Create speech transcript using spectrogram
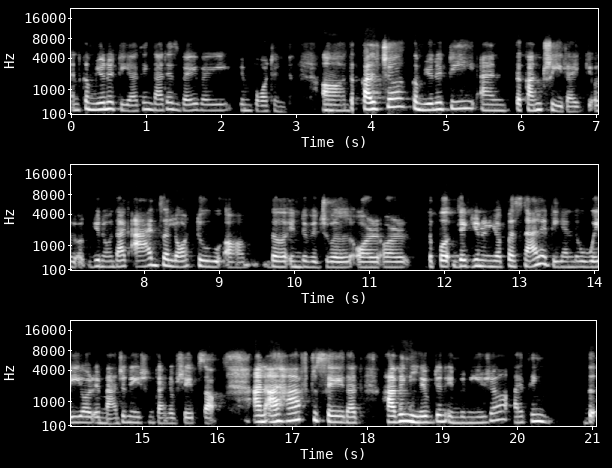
and community i think that is very very important mm. uh, the culture community and the country like you know that adds a lot to um, the individual or or the like you know your personality and the way your imagination kind of shapes up. And i have to say that having lived in indonesia i think the,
